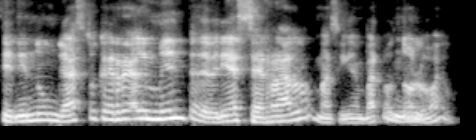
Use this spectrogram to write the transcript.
teniendo un gasto que realmente debería cerrarlo, más sin embargo no lo hago.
